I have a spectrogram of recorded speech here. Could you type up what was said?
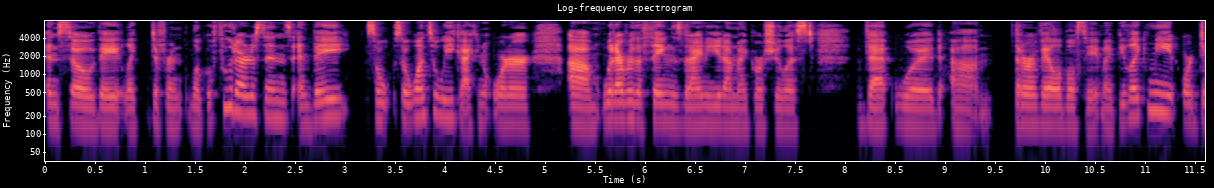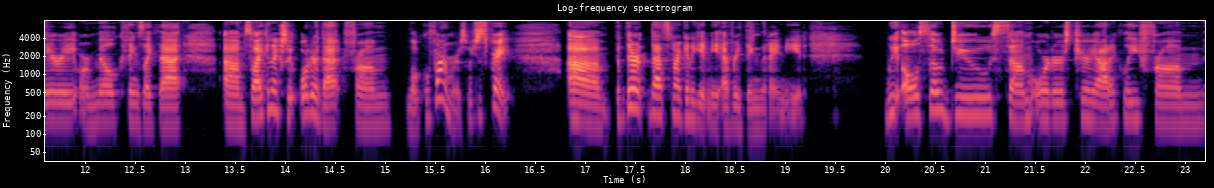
and so they like different local food artisans, and they so so once a week I can order um, whatever the things that I need on my grocery list that would um, that are available. Say it might be like meat or dairy or milk, things like that. Um, so I can actually order that from local farmers, which is great. Um, but that's not going to get me everything that I need. We also do some orders periodically from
